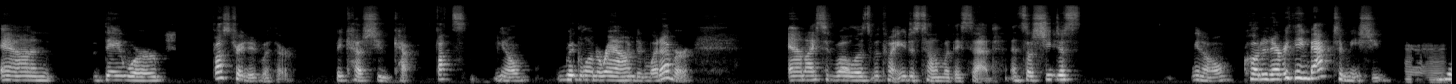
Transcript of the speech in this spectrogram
and they were frustrated with her because she kept, you know, wiggling around and whatever. And I said, Well, Elizabeth, why don't you just tell them what they said? And so she just, you know, quoted everything back to me. She mm-hmm.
